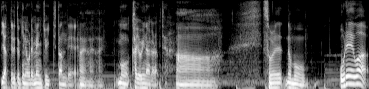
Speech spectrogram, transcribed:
やってる時に俺免許行ってたんで、はいはいはい。もう通いながらみたいな。あー。それでも俺は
